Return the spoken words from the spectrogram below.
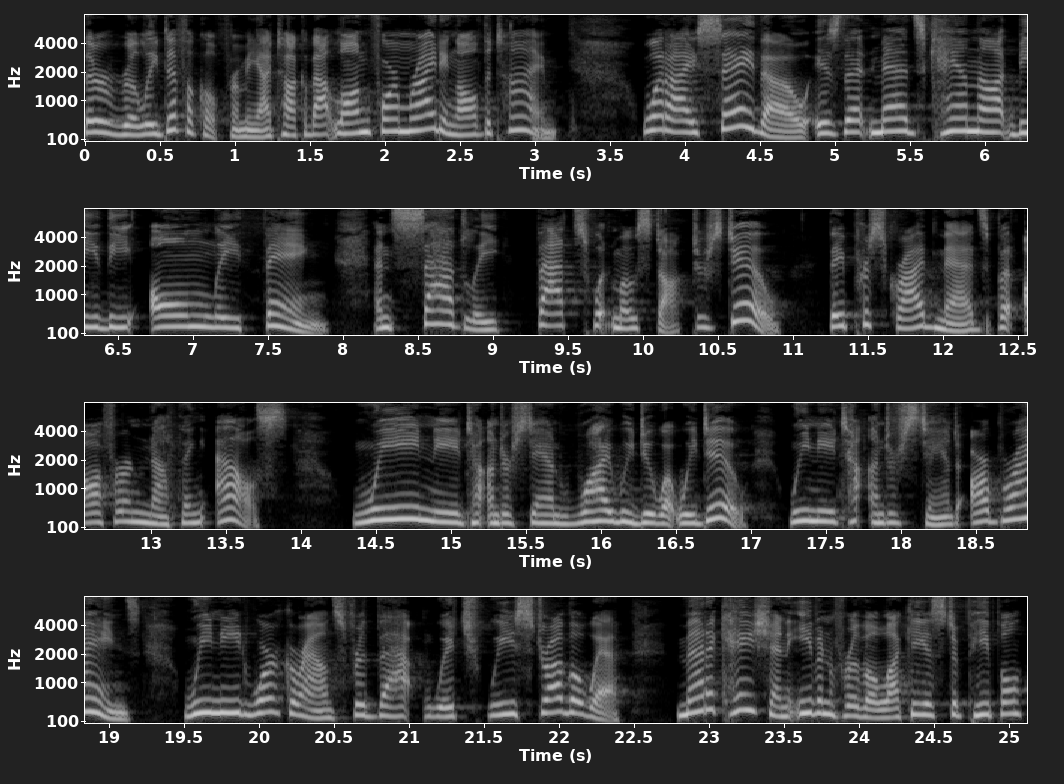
that are really difficult for me. I talk about long form writing all the time. What I say though is that meds cannot be the only thing. And sadly, that's what most doctors do. They prescribe meds, but offer nothing else. We need to understand why we do what we do. We need to understand our brains. We need workarounds for that which we struggle with. Medication, even for the luckiest of people,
